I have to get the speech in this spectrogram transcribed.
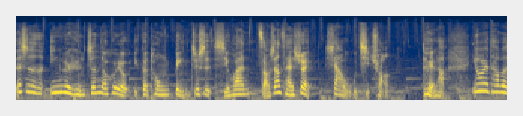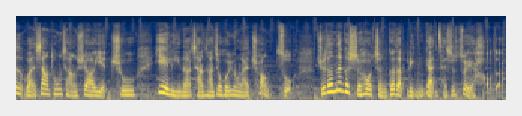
但是呢，音乐人真的会有一个通病，就是喜欢早上才睡，下午起床。对啦，因为他们晚上通常需要演出，夜里呢常常就会用来创作，觉得那个时候整个的灵感才是最好的。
